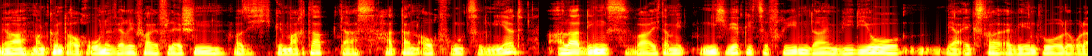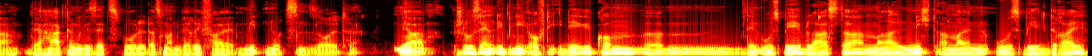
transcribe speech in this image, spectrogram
ja, man könnte auch ohne Verify flashen, was ich gemacht habe. Das hat dann auch funktioniert. Allerdings war ich damit nicht wirklich zufrieden, da im Video ja extra erwähnt wurde oder der Haken gesetzt wurde, dass man Verify mitnutzen sollte. Ja, schlussendlich bin ich auf die Idee gekommen, ähm, den USB-Blaster mal nicht an meinen USB 3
